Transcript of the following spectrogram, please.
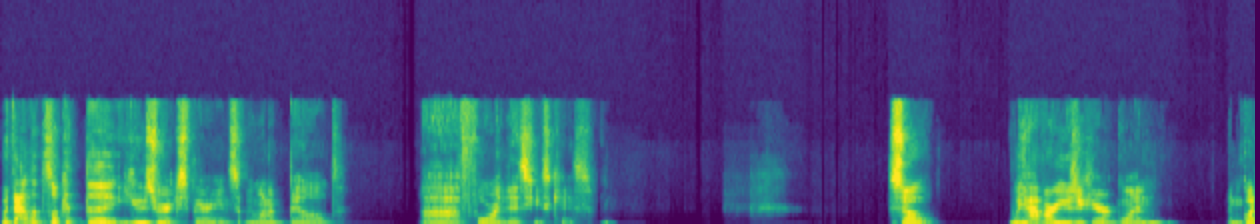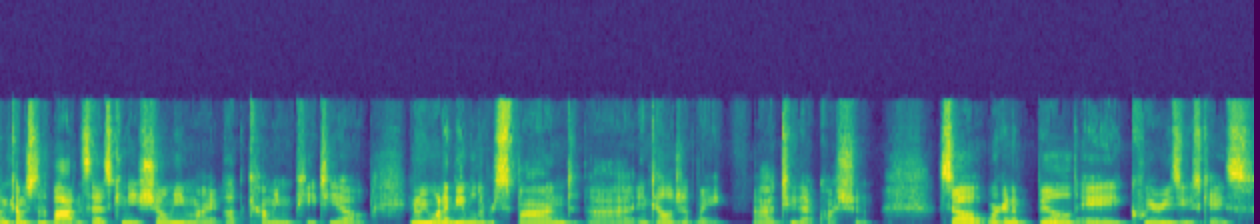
With that, let's look at the user experience that we want to build uh, for this use case. So we have our user here, Gwen, and Gwen comes to the bot and says, can you show me my upcoming PTO? And we want to be able to respond uh, intelligently uh, to that question. So we're going to build a queries use case.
